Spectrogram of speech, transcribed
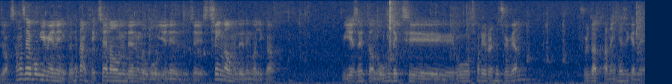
그죠? 상세보기면은 그 해당 객체 나오면 되는 거고 얘는 이제 스트링 나오면 되는 거니까 위에서 했던 오브젝트로 처리를 해주면 둘 다 가능해지겠네요.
